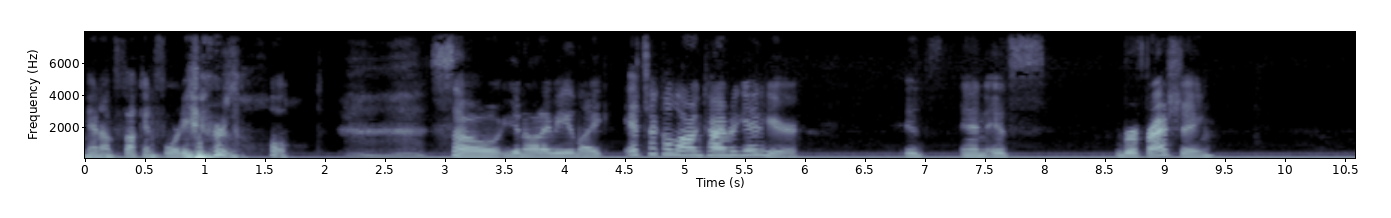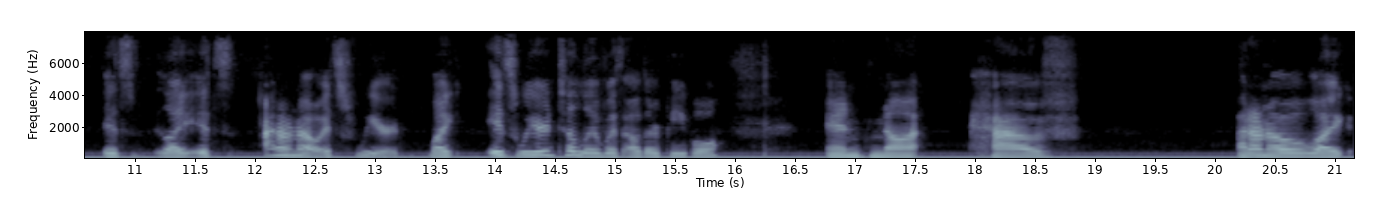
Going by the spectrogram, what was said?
And I'm fucking 40 years old. So, you know what I mean? Like, it took a long time to get here. It's, and it's refreshing. It's like, it's, I don't know, it's weird. Like, it's weird to live with other people and not have I don't know, like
